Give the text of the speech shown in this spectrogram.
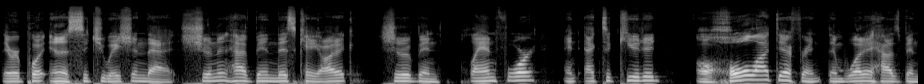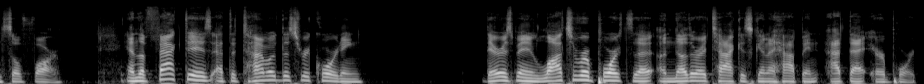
they were put in a situation that shouldn't have been this chaotic, should have been planned for and executed a whole lot different than what it has been so far. And the fact is, at the time of this recording, there has been lots of reports that another attack is going to happen at that airport,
